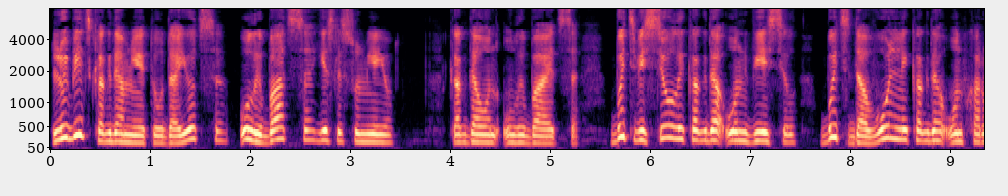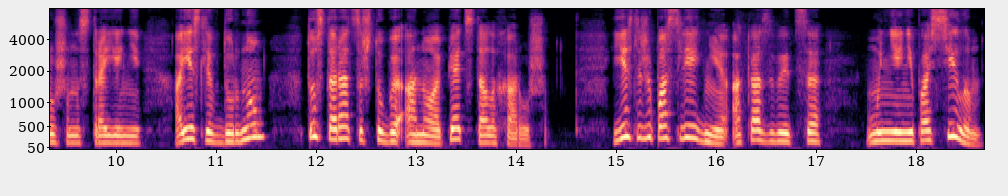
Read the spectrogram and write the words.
Любить, когда мне это удается, улыбаться, если сумею, когда он улыбается, быть веселой, когда он весел, быть довольной, когда он в хорошем настроении, а если в дурном, то стараться, чтобы оно опять стало хорошим. Если же последнее оказывается мне не по силам,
